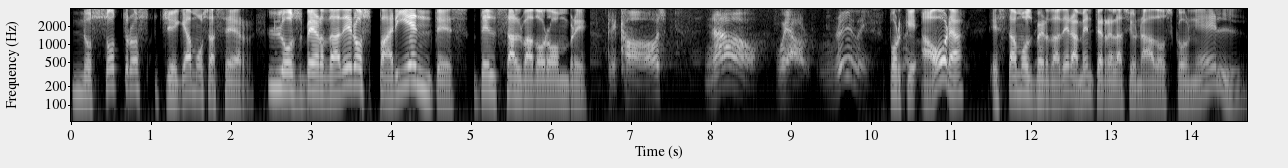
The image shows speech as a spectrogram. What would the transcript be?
nosotros llegamos a ser los verdaderos parientes del Salvador hombre. Porque ahora estamos verdaderamente relacionados con Él.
